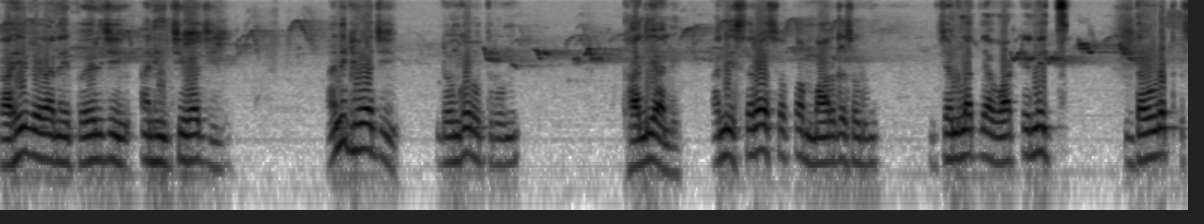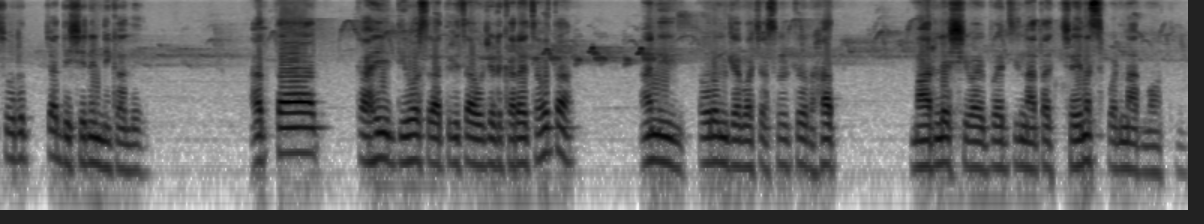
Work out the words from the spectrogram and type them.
काही वेळाने बैरजी आणि जिवाजी आणि भिवाजी डोंगर उतरून खाली आले आणि सरळ सोपा मार्ग सोडून जंगलातल्या वाटेनेच दौडत सुरतच्या दिशेने निघाले. आता काही दिवस रात्रीचा उजेड करायचा होता आणि औरंगजेबाच्या सुलतेवर हात मारल्याशिवाय बर्जींना चैनच पडणार नव्हती.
